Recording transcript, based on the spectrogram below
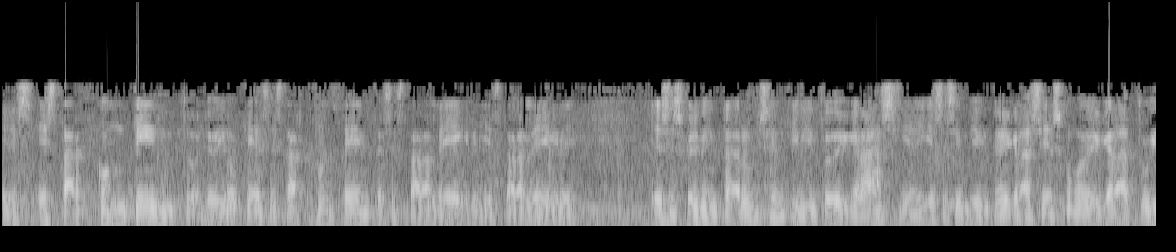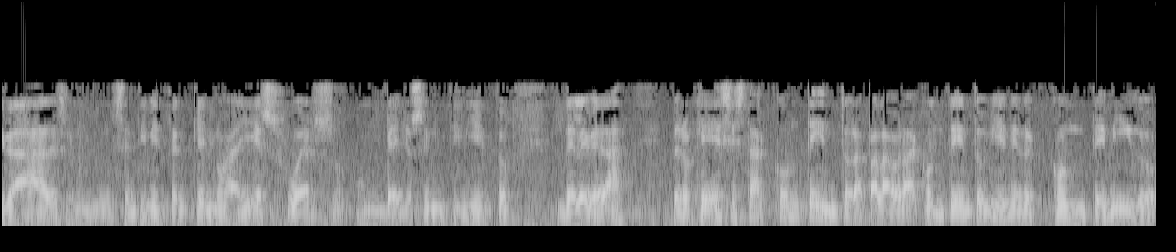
es estar contento. Yo digo que es estar contento, es estar alegre y estar alegre es experimentar un sentimiento de gracia y ese sentimiento de gracia es como de gratuidad, es un, sentimiento en que no hay esfuerzo, un bello sentimiento de levedad. Pero ¿qué es estar contento? La palabra contento viene de contenido.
